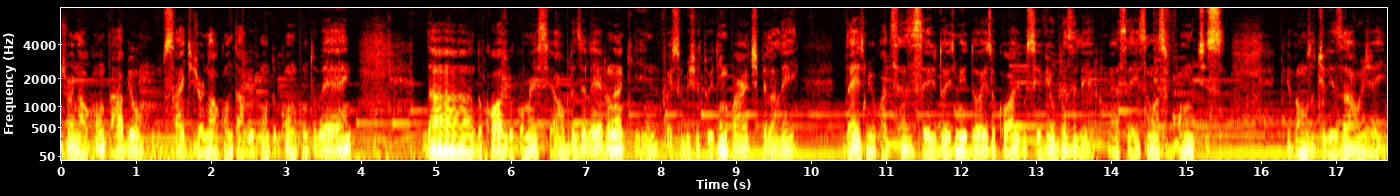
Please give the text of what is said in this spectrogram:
Jornal Contábil, do site jornalcontábil.com.br, da, do Código Comercial Brasileiro, né, que foi substituído em parte pela Lei 10.406 de 2002, o Código Civil Brasileiro. Essas aí são as fontes que vamos utilizar hoje aí.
